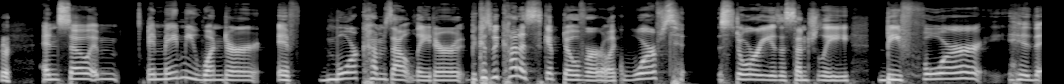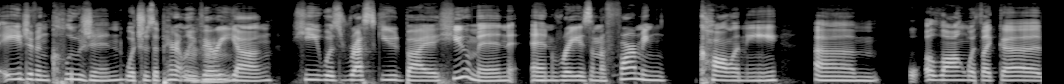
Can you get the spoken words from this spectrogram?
and so it, it made me wonder if more comes out later because we kind of skipped over like Worf's story is essentially before his, the age of inclusion, which was apparently very Mhm. young. He was rescued by a human and raised on a farming colony um along with like a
